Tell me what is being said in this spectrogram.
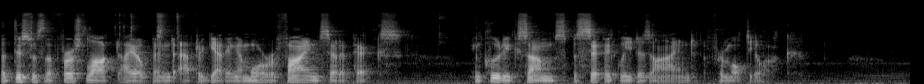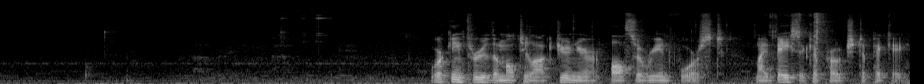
but this was the first lock I opened after getting a more refined set of picks, including some specifically designed for Mul-T-Lock. Working through the Mul-T-Lock Junior also reinforced my basic approach to picking,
